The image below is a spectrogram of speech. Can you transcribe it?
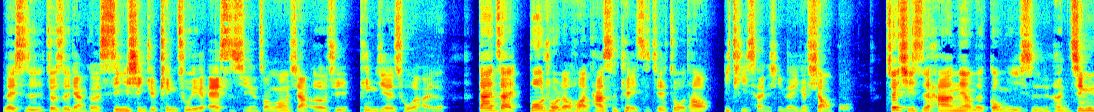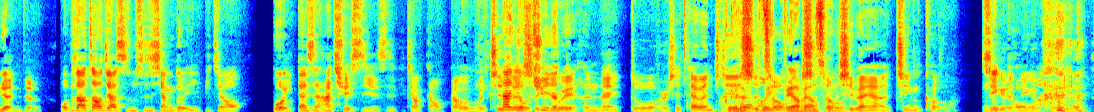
类似就是两个 C 型去拼出一个 S 型的状况下而去拼接出来的。但在 Porto 的话，它是可以直接做到一体成型的一个效果。所以，其实它那样的工艺是很惊人的。我不知道造价是不是相对于比较。贵，但是它确实也是比较高高。我我记得是贵很多，而且台湾其实是从是从西班牙进口进口那个玻璃。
